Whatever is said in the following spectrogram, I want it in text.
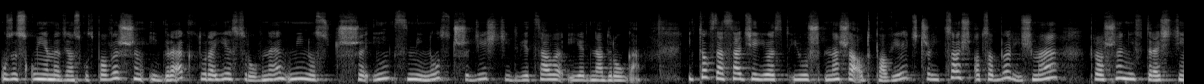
uzyskujemy w związku z powyższym y, które jest równe minus 3x minus 32,1 druga. I to w zasadzie jest już nasza odpowiedź, czyli coś, o co byliśmy proszeni w treści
